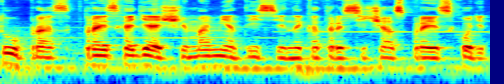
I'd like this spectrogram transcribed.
ту происходящий момент истины, который сейчас происходит,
